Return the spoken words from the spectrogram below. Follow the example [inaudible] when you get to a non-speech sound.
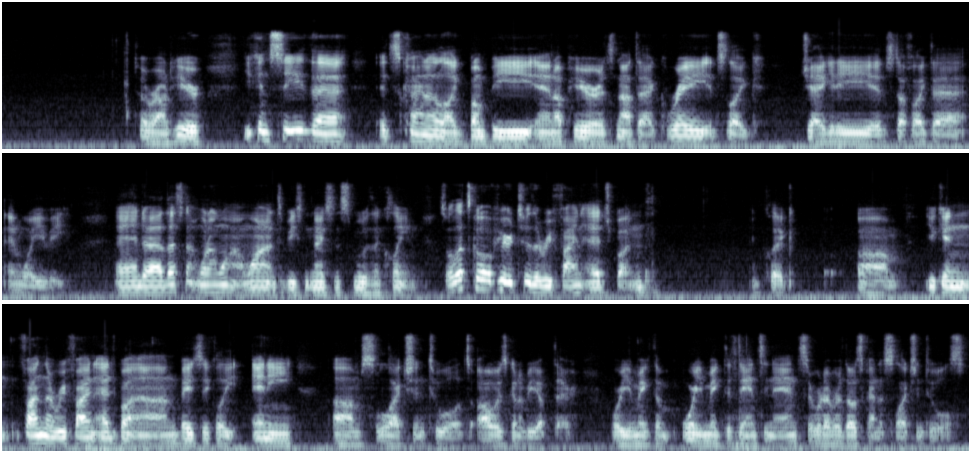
to around here, you can see that it's kind of like bumpy and up here it's not that great. It's like jaggedy and stuff like that and wavy. And uh, that's not what I want. I want it to be nice and smooth and clean. So let's go up here to the Refine Edge button and click. Um, you can find the Refine Edge button on basically any um, selection tool. It's always going to be up there where you make the where you make the dancing ants or whatever those kind of selection tools.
